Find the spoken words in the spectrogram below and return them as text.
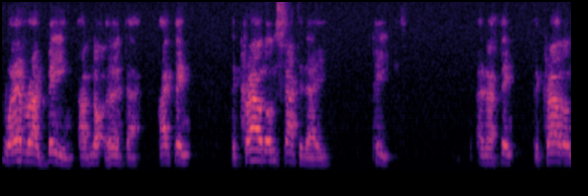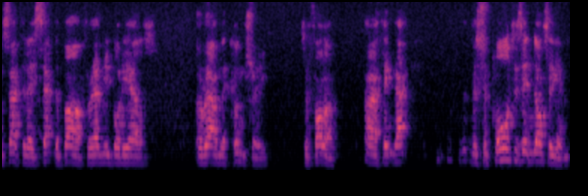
wherever I've been, I've not heard that. I think the crowd on Saturday peaked, and I think the crowd on Saturday set the bar for everybody else around the country to follow. And I think that the supporters in Nottingham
